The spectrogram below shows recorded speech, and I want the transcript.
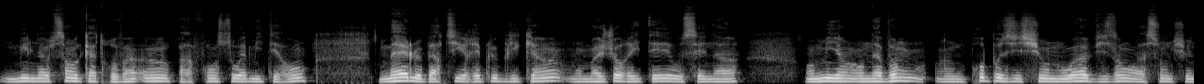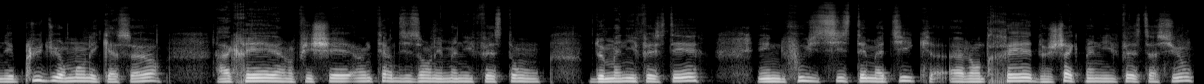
1981 par François Mitterrand, mais le Parti républicain, en majorité au Sénat, ont mis en avant une proposition de loi visant à sanctionner plus durement les casseurs, à créer un fichier interdisant les manifestants de manifester et une fouille systématique à l'entrée de chaque manifestation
